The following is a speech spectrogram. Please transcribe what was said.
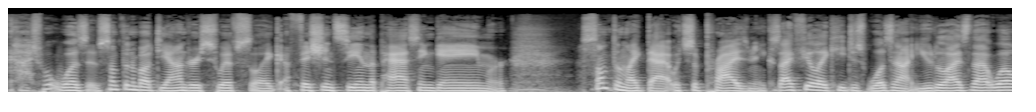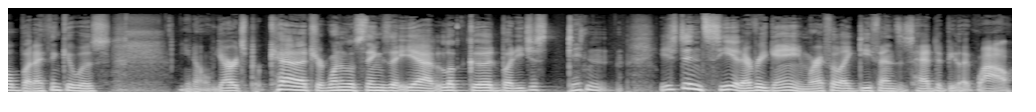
gosh, what was it? it was something about D'Andre Swift's like efficiency in the passing game or something like that, which surprised me because I feel like he just was not utilized that well. But I think it was, you know, yards per catch or one of those things that yeah looked good, but he just didn't you just didn't see it every game where I feel like defenses had to be like, wow,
